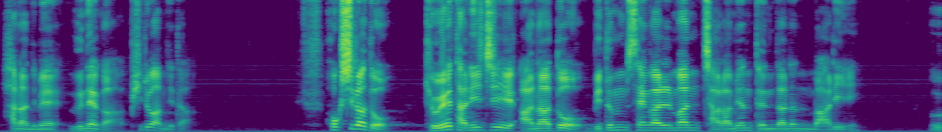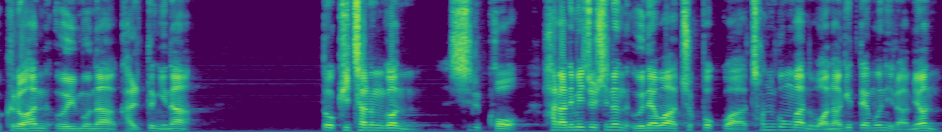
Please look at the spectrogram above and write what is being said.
하나님의 은혜가 필요합니다. 혹시라도 교회 다니지 않아도 믿음 생활만 잘하면 된다는 말이 어, 그러한 의무나 갈등이나 또 귀찮은 건 싫고 하나님이 주시는 은혜와 축복과 천국만 원하기 때문이라면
